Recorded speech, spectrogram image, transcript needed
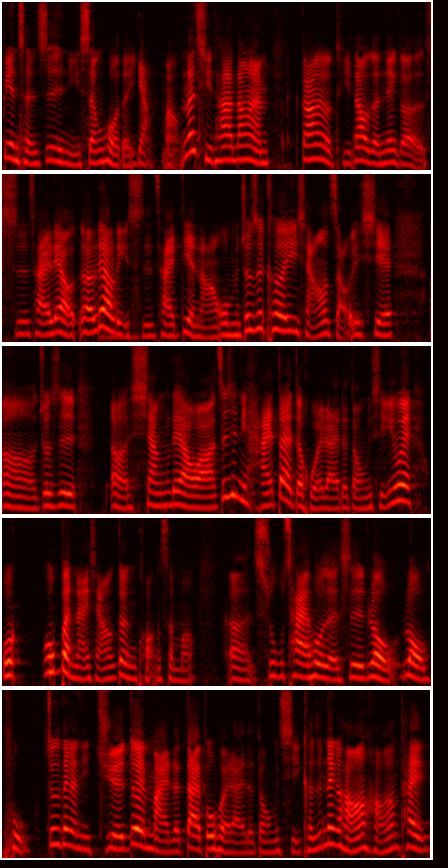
变成是你生活的样貌。那其他当然，刚刚有提到的那个食材料呃料理食材店啊，我们就是刻意想要找一些呃，就是呃香料啊这些你还带得回来的东西，因为我。我本来想要更狂，什么呃蔬菜或者是肉肉铺，就是那个你绝对买了带不回来的东西。可是那个好像好像太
